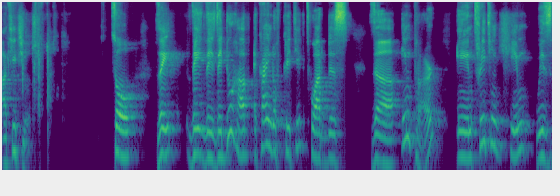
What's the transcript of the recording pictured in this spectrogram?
attitude. So they, they, they, they do have a kind of critique towards the emperor in treating him with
